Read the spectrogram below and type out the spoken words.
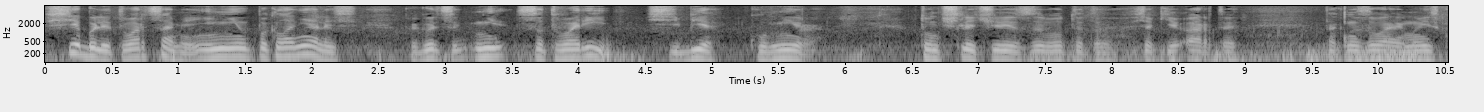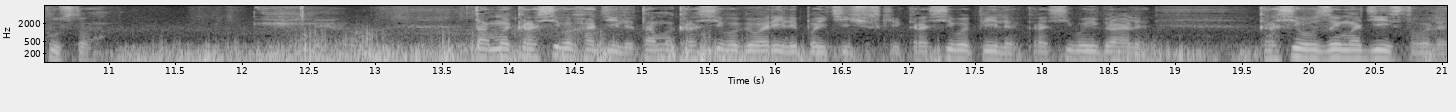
все были творцами и не поклонялись, как говорится, не сотвори себе кумира. В том числе через вот это всякие арты так называемое искусство. Там мы красиво ходили, там мы красиво говорили поэтически, красиво пели, красиво играли, красиво взаимодействовали.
